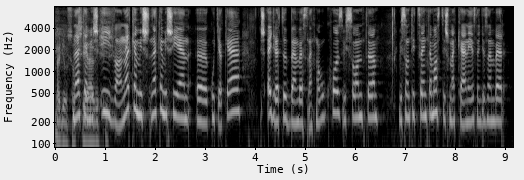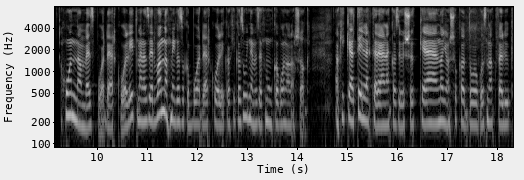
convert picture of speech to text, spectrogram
Nagyon nekem is, is, így van, nekem is, nekem is ilyen uh, kutya kell, és egyre többen vesznek magukhoz, viszont, uh, viszont itt szerintem azt is meg kell nézni, hogy az ember honnan vesz border collie mert azért vannak még azok a border collie akik az úgynevezett munkavonalasak, akikkel tényleg terelnek az ősökkel, nagyon sokat dolgoznak velük,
